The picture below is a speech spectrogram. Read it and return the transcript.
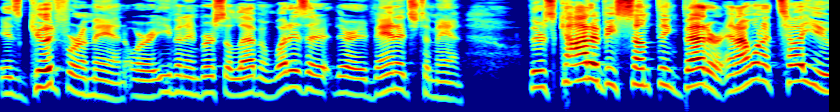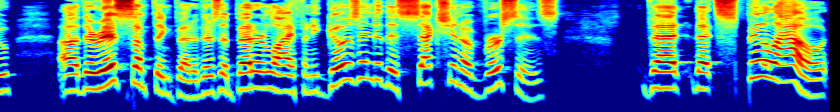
is good for a man, or even in verse 11, what is their advantage to man? There's got to be something better. And I want to tell you, uh, there is something better. There's a better life. And he goes into this section of verses that, that spill out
